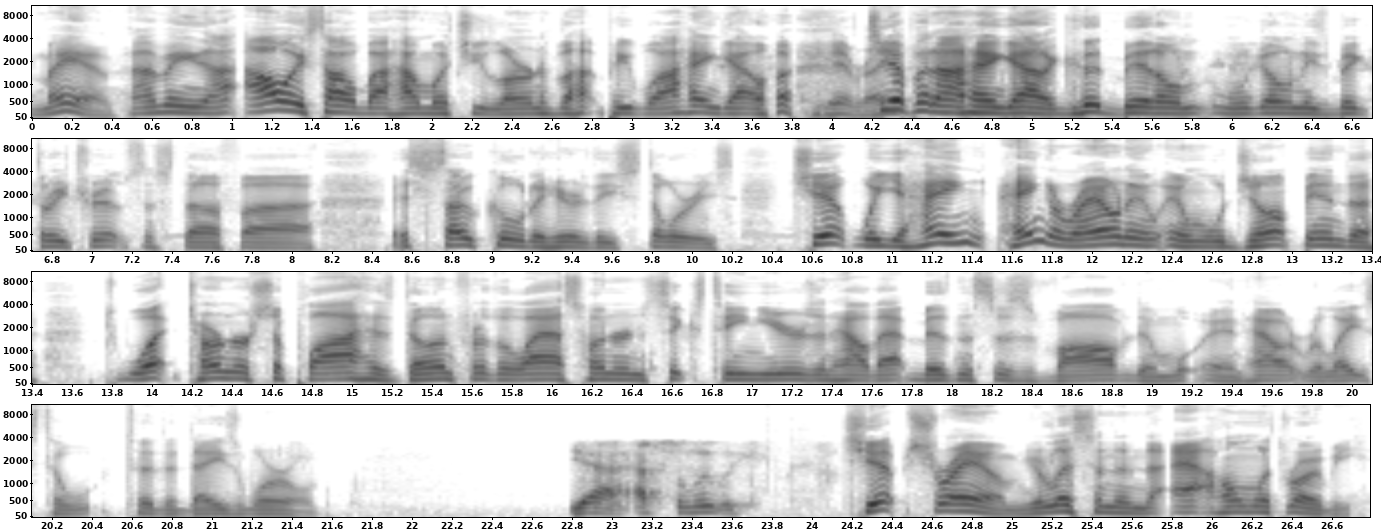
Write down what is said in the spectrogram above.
Man, I mean, I I always talk about how much you learn about people. I hang out, Yeah, right. Chip and I hang out a good bit on when we go on these big three trips and stuff. Uh, it's so cool to hear these stories. Chip, will you hang hang around and, and we'll jump into what Turner Supply has done for the last 116 years and how that business has evolved and and how it relates to to today's world. Yeah, absolutely. Chip Schramm, you're listening to At Home with Roby.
